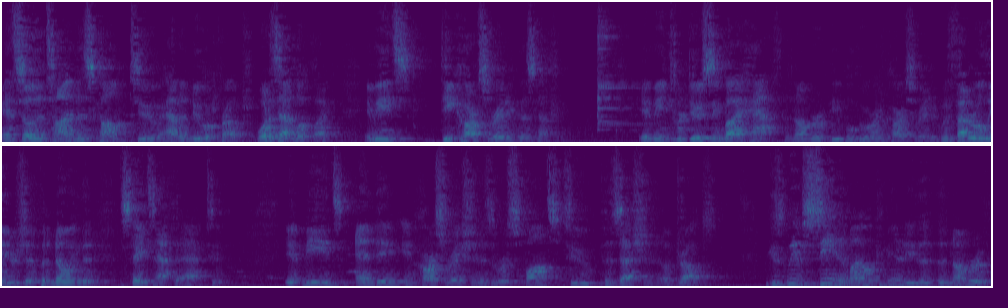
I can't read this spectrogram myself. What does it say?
And so the time has come to have a new approach. What does that look like? It means decarcerating this country. It means reducing by half the number of people who are incarcerated with federal leadership, but knowing that states have to act too. It means ending incarceration as a response to possession of drugs. Because we have seen in my own community that the number of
